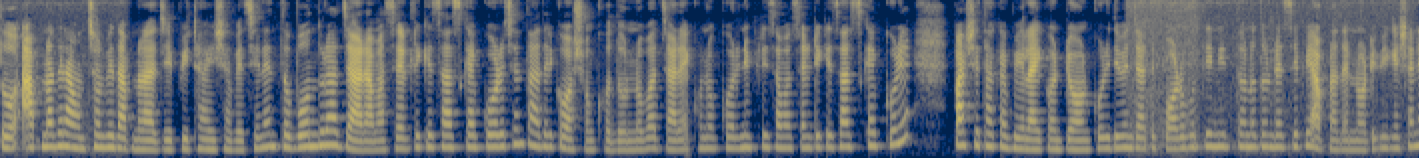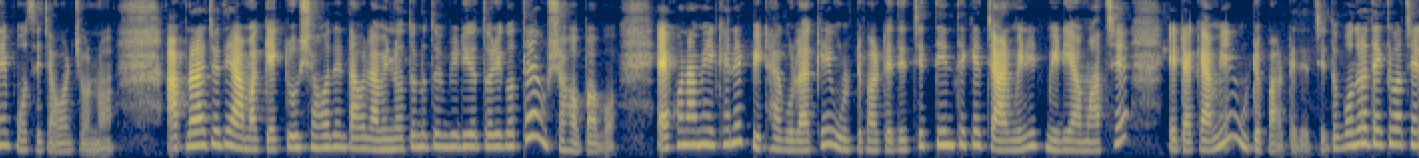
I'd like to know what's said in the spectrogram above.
তো আপনাদের অঞ্চলভেদ আপনারা যে পিঠা হিসাবে ছিলেন তো বন্ধুরা, যারা আমার চ্যানেলটিকে সাবস্ক্রাইব করেছেন, তাদেরকে অসংখ্য ধন্যবাদ। যারা এখনও করেনি প্লিজ আমার চ্যানেলটিকে সাবস্ক্রাইব করে পাশে থাকা বেল আইকনটি অন করে দেবেন, যাতে পরবর্তী নিত্য নতুন রেসিপি আপনাদের নোটিফিকেশানে পৌঁছে যাওয়ার জন্য। আপনারা যদি আমাকে একটু উৎসাহ দেন, তাহলে আমি নতুন নতুন ভিডিও তৈরি করতে উৎসাহ পাবো। এখন আমি এখানে পিঠাগুলাকে উল্টে পাল্টে দিচ্ছি। তিন থেকে চার মিনিট মিডিয়াম আছে, এটাকে আমি উল্টে পাল্টে দিচ্ছি। তো বন্ধুরা, দেখতে পাচ্ছেন,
